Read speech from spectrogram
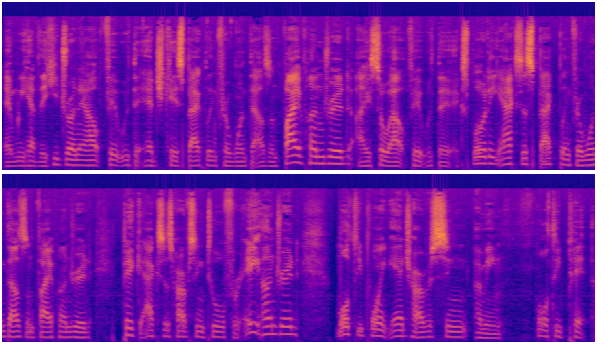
And we have the Hedron outfit with the edge case backbling for 1,500, ISO outfit with the exploding axis backbling for 1,500, pick pickaxes harvesting tool for 800, multi point edge harvesting, I mean, multi pit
